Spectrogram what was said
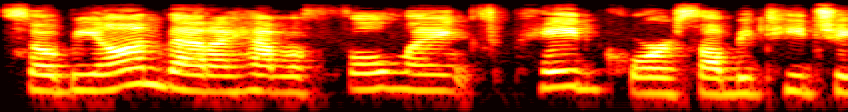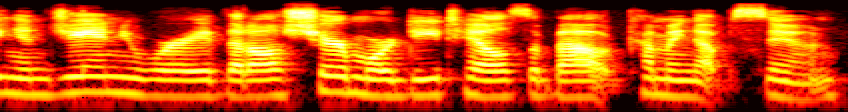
So, beyond that, I have a full length paid course I'll be teaching in January that I'll share more details about coming up soon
